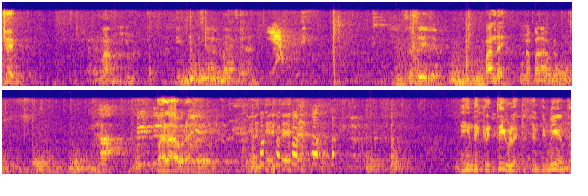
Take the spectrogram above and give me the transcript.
Check. Hermano. Cecilio, Mande. una palabra. Palabra. Es indescriptible este sentimiento.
